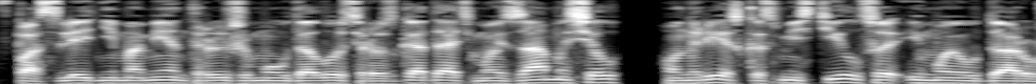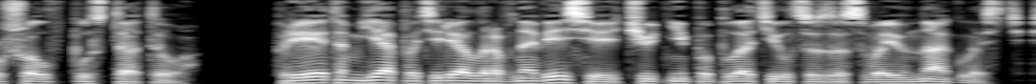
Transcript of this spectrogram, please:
В последний момент Рыжему удалось разгадать мой замысел, он резко сместился, и мой удар ушел в пустоту. При этом я потерял равновесие, чуть не поплатился за свою наглость.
